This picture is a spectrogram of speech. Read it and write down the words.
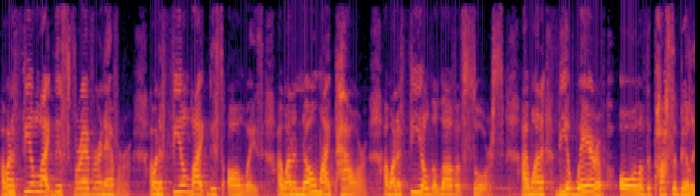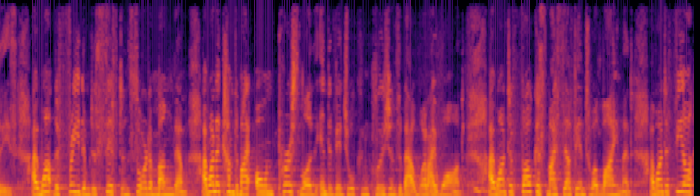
I want to feel like this forever and ever. I want to feel like this always. I want to know my power. I want to feel the love of source. I want to be aware of all of the possibilities. I want the freedom to sift and sort among them. I want to come to my own personal and individual conclusions about what I want. I want to focus myself into alignment. I want to feel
